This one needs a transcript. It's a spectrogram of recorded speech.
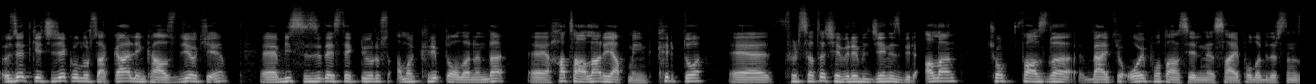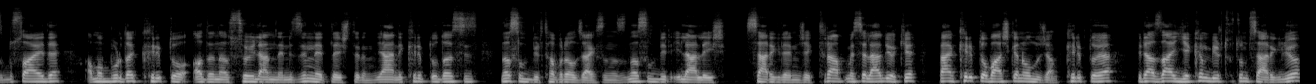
Özet geçecek olursak Garlinghouse diyor ki e, biz sizi destekliyoruz ama kripto alanında e, hatalar yapmayın. Kripto e, fırsata çevirebileceğiniz bir alan. Çok fazla belki oy potansiyeline sahip olabilirsiniz bu sayede ama burada kripto adına söylemlerinizi netleştirin. Yani kriptoda siz nasıl bir tavır alacaksınız? Nasıl bir ilerleyiş sergilenecek? Trump mesela diyor ki ben kripto başkanı olacağım. Kriptoya biraz daha yakın bir tutum sergiliyor.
